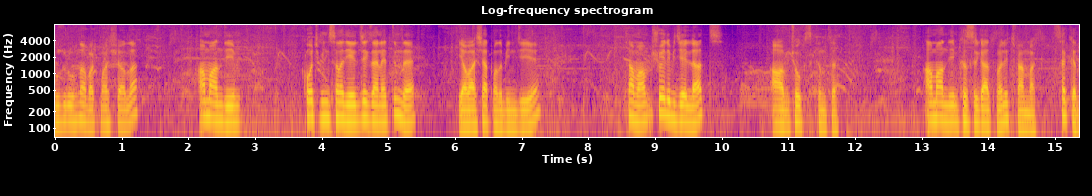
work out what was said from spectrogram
Buz ruhuna bak maşallah. Aman diyeyim. Koç binci sana diyebilecek zannettim de yavaşlatmadı binciyi. Tamam şöyle bir cellat. Abi çok sıkıntı. Aman diyeyim kasırga atma lütfen bak. Sakın.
